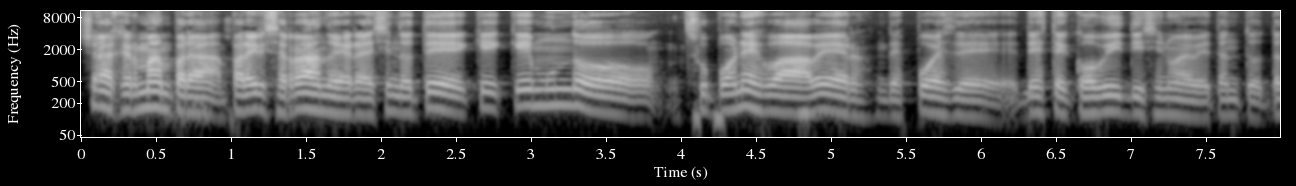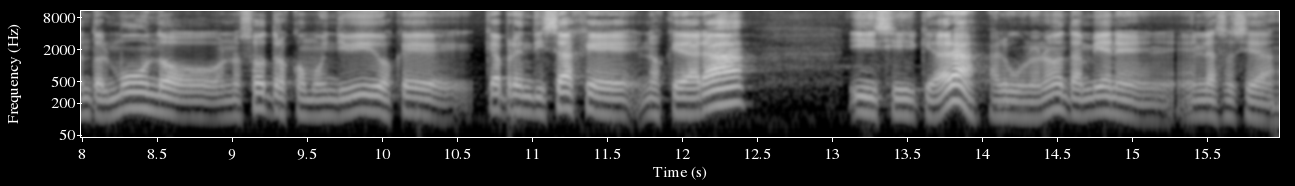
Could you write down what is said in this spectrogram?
Ya, Germán, para, para ir cerrando y agradeciéndote, ¿qué, ¿qué, mundo suponés va a haber después de, de este COVID-19? Tanto, tanto el mundo o nosotros como individuos, ¿qué, ¿qué, aprendizaje nos quedará? Y si quedará alguno, ¿no? También en, la sociedad.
